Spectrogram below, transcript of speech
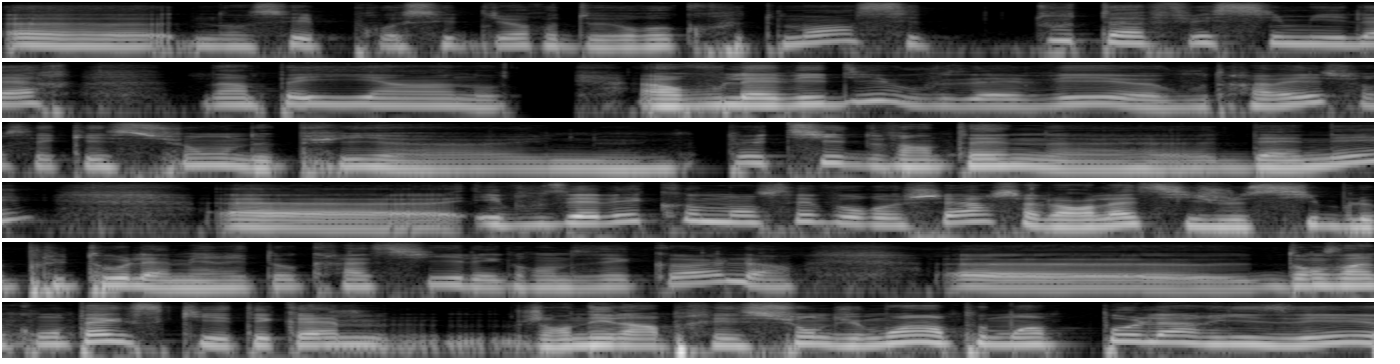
euh, dans ces procédures de recrutement, c'est tout à fait similaire d'un pays à un autre. Alors vous l'avez dit, vous avez euh, vous travaillez sur ces questions depuis euh, une petite vingtaine euh, d'années et vous avez commencé vos recherches. Alors là, si je cible plutôt la méritocratie et les grandes écoles, dans un contexte qui était quand même, j'en ai l'impression du moins un peu moins polarisé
